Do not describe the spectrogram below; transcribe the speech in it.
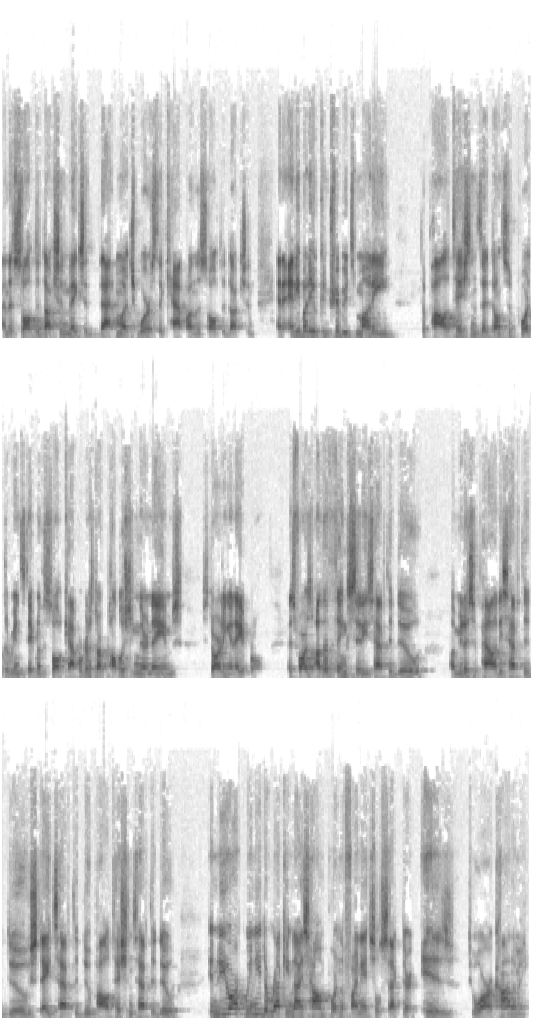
And the SALT deduction makes it that much worse, the cap on the SALT deduction. And anybody who contributes money to politicians that don't support the reinstatement of the SALT cap, we're going to start publishing their names starting in April. As far as other things cities have to do, uh, municipalities have to do, states have to do, politicians have to do. In New York, we need to recognize how important the financial sector is to our economy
